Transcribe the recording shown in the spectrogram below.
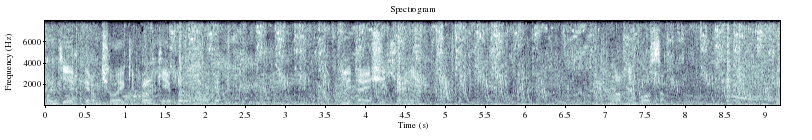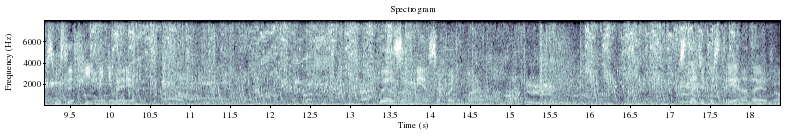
Помните, я в первом Человеке-пауке был на вот этой летающей херне? главным боссом. Ну, в смысле, в фильме, не в игре. Да, замес, я понимаю. Кстати, быстрее надо эту.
